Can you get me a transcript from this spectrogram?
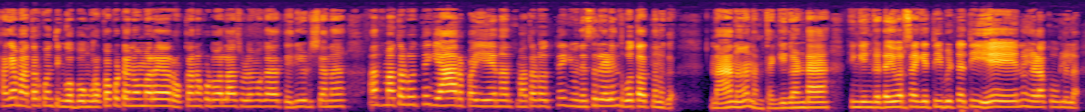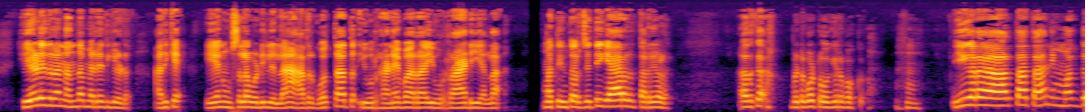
ಹಾಗೆ ಮಾತಾಡ್ಕೊಂತೀನಿ ಒಬ್ಬಂಗೆ ರೊಕ್ಕ ಕೊಟ್ಟೆನೋ ಮರ ರೊಕ್ಕನ ಕೊಡುವಲ್ಲ ಸುಳೆ ಮಗ, ತಲೆ ಹಿಡ್ಸ್ಯಾನ? ಅಂತ ಮಾತಾಡೋತ್ನಾಗ ಯಾರಪ್ಪ ಏನಂತ ಮಾತಾಡೋತ್ನಾಗ ಇವ್ನ ಹೆಸರು ಹೇಳಿಂದ ಗೊತ್ತಾತ್ ನನಗೆ. ನಾನು ನಮ್ಮ ತಂಗಿ ಗಂಡ, ಹಿಂಗೆ ಹಿಂಗೆ ಡೈವರ್ಸ್ ಆಗೈತಿ, ಬಿಟ್ಟತಿ, ಏನು ಹೇಳಕ್ಕೆ ಹೋಗ್ಲಿಲ್ಲ. ಹೇಳಿದ್ರೆ ನಂದ ಮರ್ಯಾದಗೇಡು ಅದಕ್ಕೆ ಏನು ಉಸಲ ಹೊಡಿಲಿಲ್ಲ, ಆದ್ರೆ ಗೊತ್ತಾತು ಇವ್ರ ಹಣೆ ಬಾರ ಇವ್ರ ರಾಡಿ ಎಲ್ಲ. ಮತ್ತು ಇಂಥವ್ರ ಜೊತೆಗೆ ಯಾರು ಇರ್ತಾರೆ ಹೇಳು. ಅದಕ್ಕೆ ಬಿಟ್ಕೊಟ್ಟು ಹೋಗಿರ್ಬೇಕು. ಹ್ಞೂ ಈಗಾರ ಅರ್ಥ ಆತ ನಿಮ್ಮ ಮಗ್ಗ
